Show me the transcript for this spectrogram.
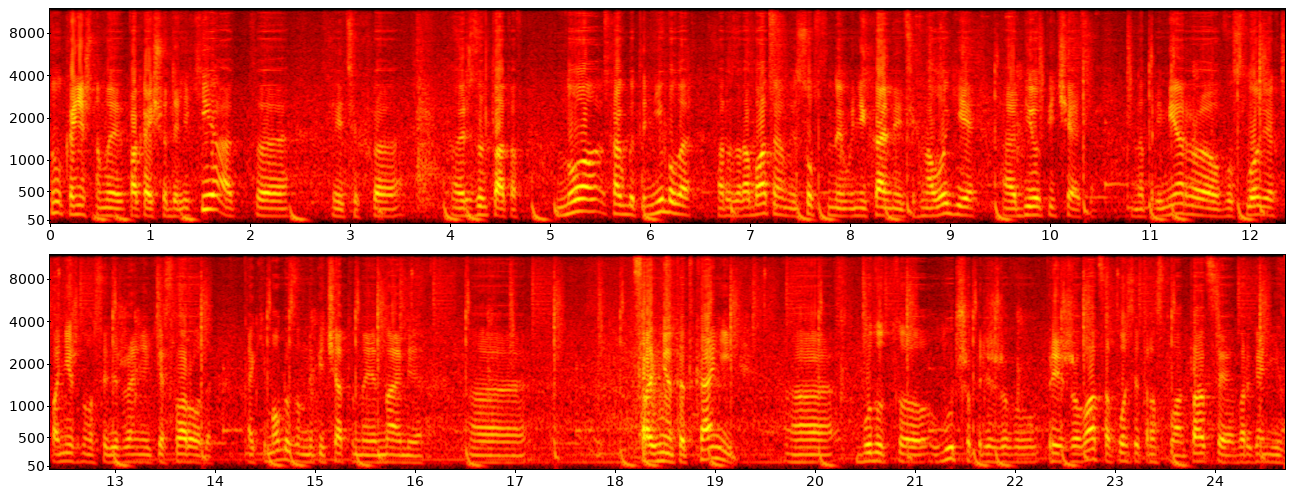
Ну, конечно, мы пока еще далеки от э, этих э, результатов, но, как бы то ни было, разрабатываем и собственные уникальные технологии э, биопечати. Например, в условиях пониженного содержания кислорода. Таким образом, напечатанные нами фрагменты тканей будут э, лучше приживаться после трансплантации в организм.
